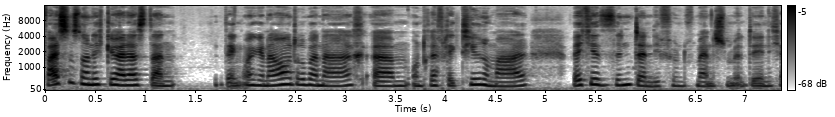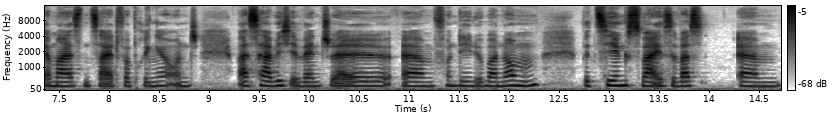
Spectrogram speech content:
Falls du es noch nicht gehört hast, dann denk mal genau drüber nach ähm, und reflektiere mal, welche sind denn die fünf Menschen, mit denen ich am meisten Zeit verbringe und was habe ich eventuell ähm, von denen übernommen, beziehungsweise was ähm,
